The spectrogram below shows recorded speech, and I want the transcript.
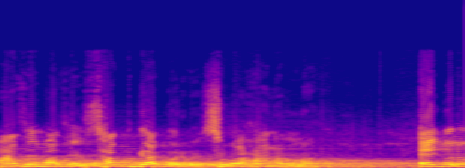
মাঝে মাঝে সাদগা করবে সুবাহান আল্লাহ এইগুলো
